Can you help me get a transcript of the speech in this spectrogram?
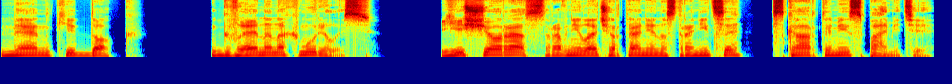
«Менки-док». Гвена нахмурилась. Еще раз сравнила очертания на странице с картами из памяти.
